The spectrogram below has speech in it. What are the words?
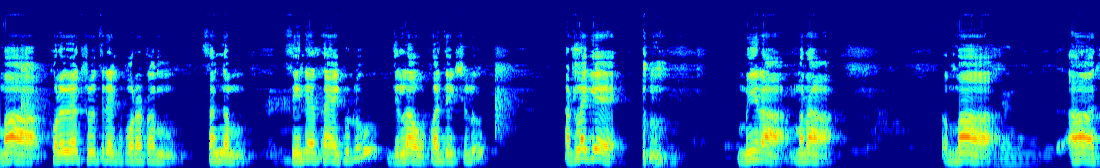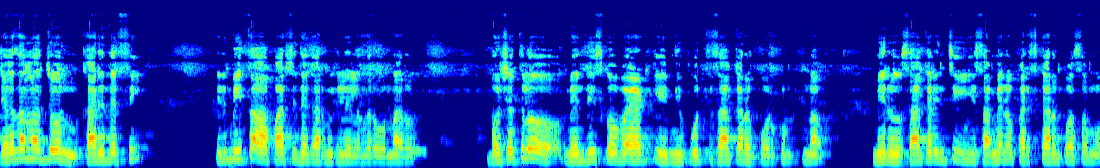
మా కుల వివక్ష వ్యతిరేక పోరాటం సంఘం సీనియర్ నాయకులు జిల్లా ఉపాధ్యక్షులు. అట్లాగే మీన మన మా ఆ, జగదంగ జోన్ కార్యదర్శి ఇది మిగతా పారిశుద్ధ్య కార్మికులు వీళ్ళందరూ ఉన్నారు. భవిష్యత్తులో మేము తీసుకోబోయేటికి మీ పూర్తి సహకారం కోరుకుంటున్నాం. మీరు సహకరించి ఈ సమ్మెను పరిష్కారం కోసము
